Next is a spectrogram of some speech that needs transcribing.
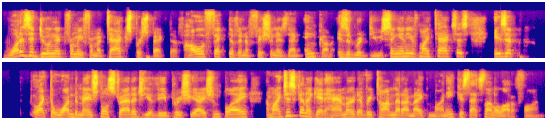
what is it doing it for me from a tax perspective? How effective and efficient is that income? Is it reducing any of my taxes? Is it like the one dimensional strategy of the appreciation play? Am I just going to get hammered every time that I make money? Because that's not a lot of fun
